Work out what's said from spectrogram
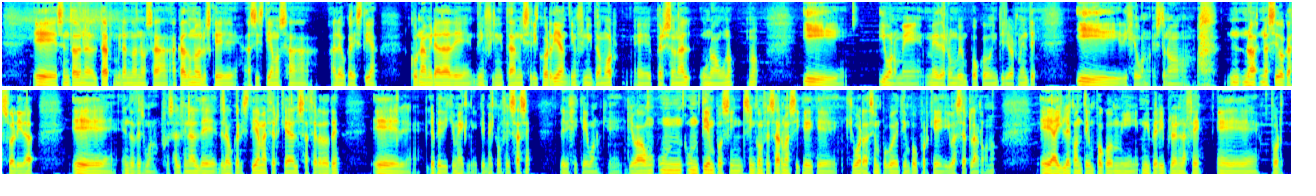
sentado en el altar, mirándonos a, cada uno de los que asistíamos a, la Eucaristía con una mirada de, infinita misericordia, de infinito amor eh, personal uno a uno, ¿no? Y, y bueno, me, me, derrumbé un poco interiormente y dije, bueno, esto no, no, ha sido casualidad. Eh, entonces, bueno, pues al final de, la Eucaristía me acerqué al sacerdote, eh, le pedí que me, que me, confesase, le dije que, bueno, que llevaba un, un, un tiempo sin, sin, confesarme, así que, que, que, guardase un poco de tiempo porque iba a ser largo, ¿no? Eh, ahí le conté un poco mi, mi periplo en la fe eh, por,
